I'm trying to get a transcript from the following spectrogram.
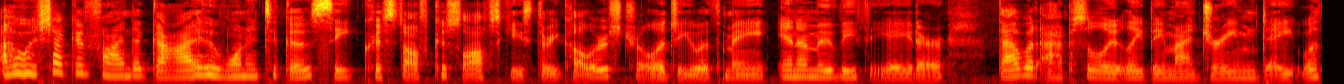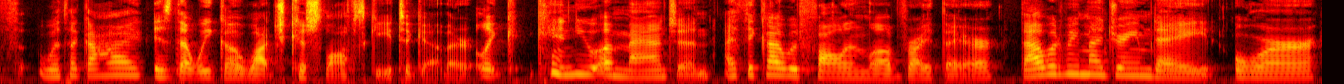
I wish I could find a guy who wanted to go see Krzysztof Kieślowski's Three Colors trilogy with me in a movie theater. That would absolutely be my dream date with with a guy is that we go watch Kieślowski together. Like, can you imagine? I think I would fall in love right there. That would be my dream date or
